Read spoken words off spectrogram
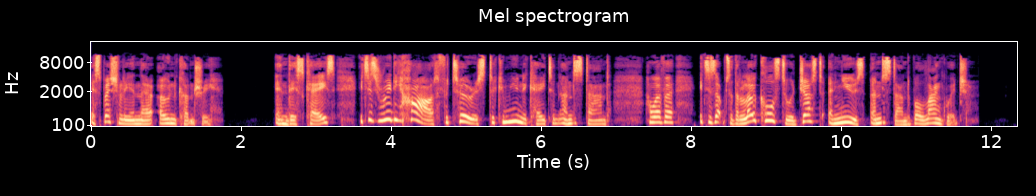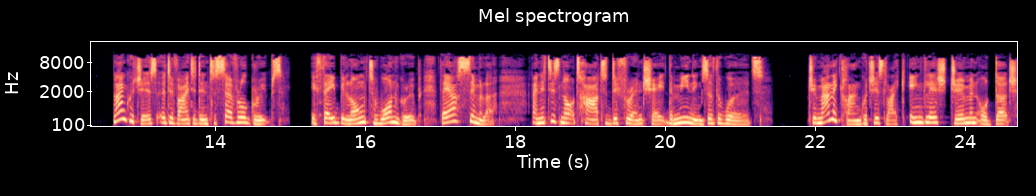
especially in their own country. In this case, it is really hard for tourists to communicate and understand. However, it is up to the locals to adjust and use understandable language. Languages are divided into several groups. If they belong to one group, they are similar, and it is not hard to differentiate the meanings of the words. Germanic languages like English, German, or Dutch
